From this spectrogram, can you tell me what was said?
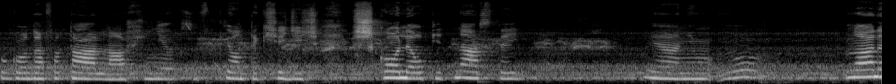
Pogoda fatalna, się nie w piątek siedzieć w szkole o 15. Ja nie no, no ale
